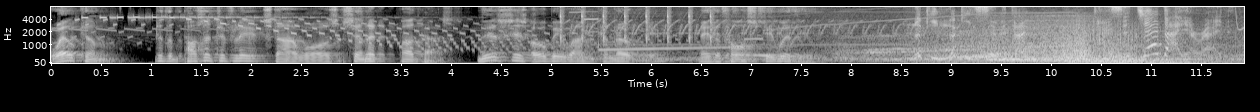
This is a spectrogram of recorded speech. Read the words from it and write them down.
Welcome to the Positively Star Wars Senate podcast. This is Obi Wan Kenobi. May the Force be with you. Looky, looky, Senator. Decent Jedi arriving.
